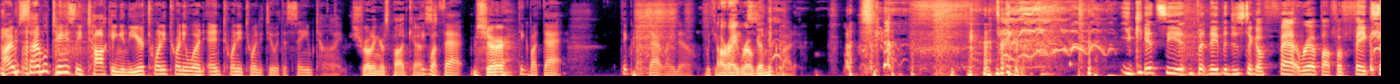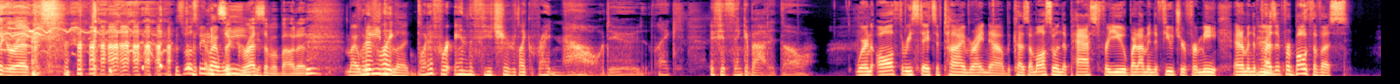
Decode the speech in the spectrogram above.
I'm simultaneously talking in the year 2021 and 2022 at the same time. Schrodinger's podcast. Think about that. Sure. Think about that. Think about that right now. With your All right, brains. Rogan. Think about it. You can't see it, but Nathan just took a fat rip off a fake cigarette. It's supposed to be my It's weed. aggressive about it. My What weed if like blood. what if we're in the future like right now, dude? Like if you think about it though. We're in all three states of time right now because I'm also in the past for you, but I'm in the future for me, and I'm in the hmm. present for both of us.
